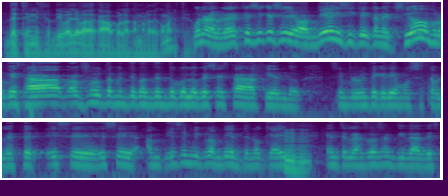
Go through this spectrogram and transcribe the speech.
de esta iniciativa llevada a cabo por la Cámara de Comercio. Bueno, la verdad es que sí que se llevan bien y sí que hay conexión, porque está absolutamente contento con lo que se está haciendo. Simplemente queríamos establecer ese, ese, ese microambiente ¿no? que hay entre las dos entidades.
